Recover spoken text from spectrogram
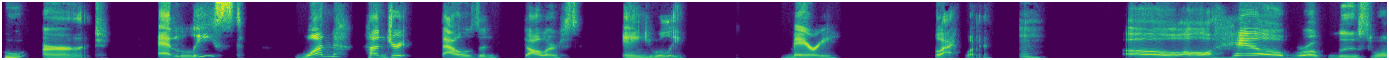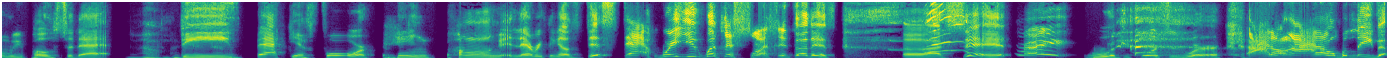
who earned at least $100,000 annually marry Black women. Mm. Oh, all hell broke loose when we posted that. Oh the goodness. back and forth, ping pong, and everything else. This, that, where you, what's the sources of this? Uh, I said, right, what the sources were. I don't, I don't believe it.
